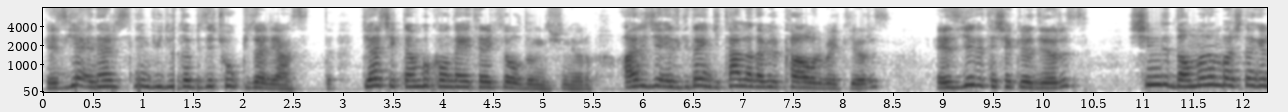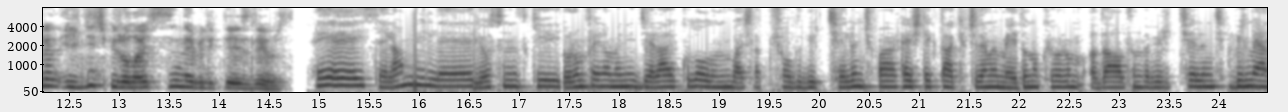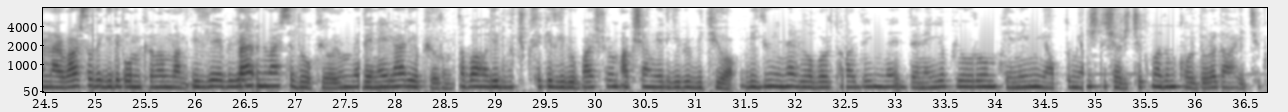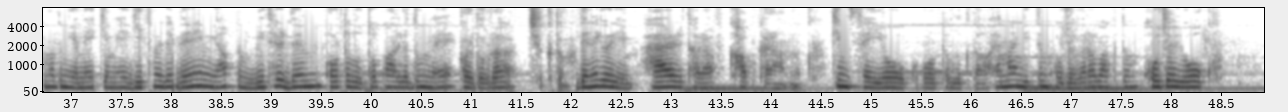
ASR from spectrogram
Ezgi enerjisini videoda bize çok güzel yansıttı. Gerçekten bu konuda yetenekli olduğunu düşünüyorum. Ayrıca Ezgi'den gitarla da bir cover bekliyoruz. Ezgi'ye de teşekkür ediyoruz. Şimdi Damla'nın başına gelen ilginç bir olay sizinle birlikte izliyoruz. Hey selam millet. Biliyorsunuz ki yorum fenomeni Celal Kuloğlu'nun başlatmış olduğu bir challenge var. Hashtag takipçilerime meydan okuyorum. Adı altında bir challenge. Bilmeyenler varsa da gidip onun kanalından izleyebilir. Ben üniversitede okuyorum ve deneyler yapıyorum. Sabah 7.30-8 gibi başlıyorum. Akşam 7 gibi bitiyor. Bir gün yine laboratuvardayım ve deney yapıyorum. Deneyimi yaptım. Hiç dışarı çıkmadım. Koridora dahi çıkmadım. Yemek yemeye gitmedim. Deneyimi yaptım. Bitirdim. Ortalığı toparladım ve koridora çıktım. Dene göreyim. Her taraf kapkaranlık. Kimse yok ortalıkta. Hemen gittim hocalara baktım. Hoca yok.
